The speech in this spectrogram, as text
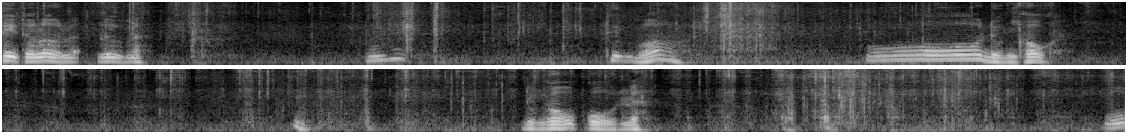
ที่ตัวเลิศลืมเลยถือถึงว่าโอ้ดึงเขาดึงเขาโกรธเลยโอ้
